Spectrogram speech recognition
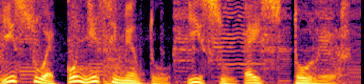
Isso é conhecimento. Isso é Stoller.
